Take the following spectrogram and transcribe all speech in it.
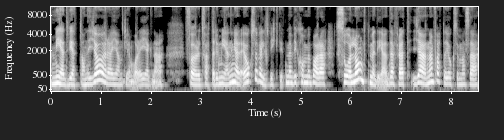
medvetandegöra egentligen våra egna förutfattade meningar är också väldigt viktigt. Men vi kommer bara så långt med det därför att hjärnan fattar ju också massa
